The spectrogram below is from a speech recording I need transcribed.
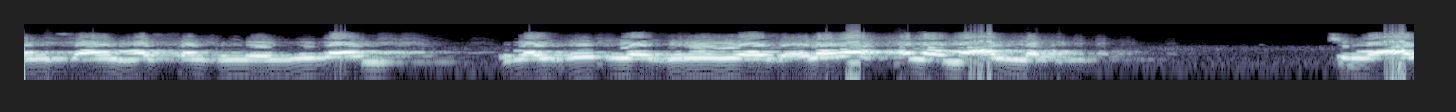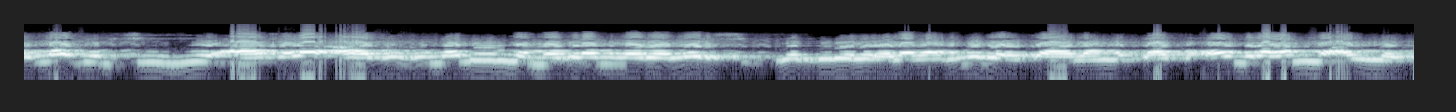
انسان ہستن موجود ہے موجود یا گروہ یا علماء اللہ معلم کہ معلق ایک چیزی آخرہ آجز نبی میں مغرم نبی مرسی يقول العلماء ہمیں تعالی حتی کہ عمر ہم معلق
